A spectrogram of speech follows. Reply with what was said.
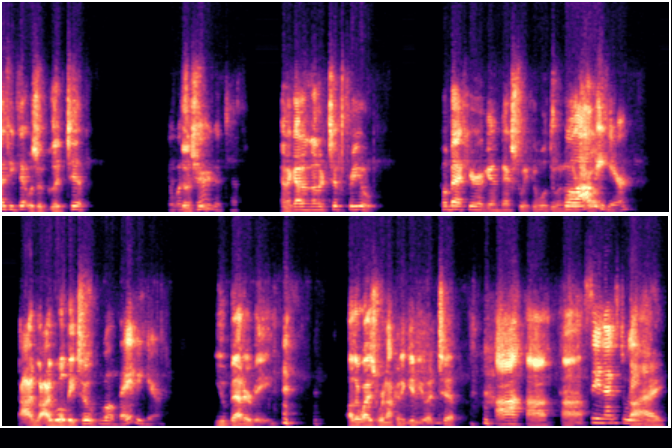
I think that was a good tip. It was a don't you? very good tip. And I got another tip for you. Come back here again next week and we'll do another Well, I'll show. be here. I, I will be too. Will they be here? You better be. Otherwise, we're not going to give you a tip. Ha ha ha. See you next week. Bye.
